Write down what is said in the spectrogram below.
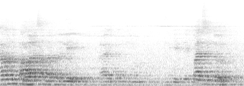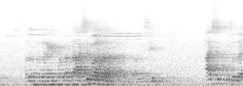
ಇಂಥ ಒಂದು ಪಾವನ ಸಂದರ್ಭದಲ್ಲಿ ನನಗೆ ಅದೊಂದು ನನಗೆ ಕೊಟ್ಟಂತ ಆಶೀರ್ವಾದ ಭಾವಿಸಿ ಹಾಸ್ಯಕೃತವನ್ನು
